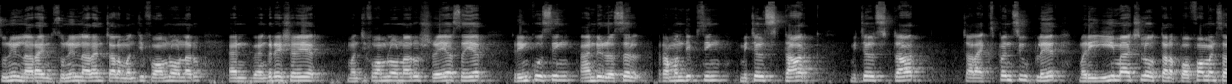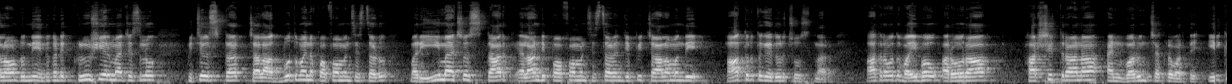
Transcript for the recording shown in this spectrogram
సునీల్ నారాయణ్. సునీల్ నారాయణ్ చాలా మంచి ఫామ్లో ఉన్నారు. అండ్ వెంకటేష్ అయ్యర్ మంచి ఫామ్లో ఉన్నారు. Shreyas Iyer Rinku Singh Andre Russell Ramandeep Singh Mitchell Starc. Mitchell Starc చాలా ఎక్స్పెన్సివ్ ప్లేయర్ మరి ఈ మ్యాచ్లో తన పర్ఫార్మెన్స్ ఎలా ఉంటుంది? ఎందుకంటే క్రూషియల్ మ్యాచెస్లో మిచెల్ స్టార్క్ చాలా అద్భుతమైన పర్ఫార్మెన్స్ ఇస్తాడు. మరి ఈ మ్యాచ్లో స్టార్క్ ఎలాంటి పర్ఫార్మెన్స్ ఇస్తాడని చెప్పి చాలామంది ఆతృతగా ఎదురు చూస్తున్నారు. ఆ తర్వాత వైభవ్ అరోరా హర్షిత్ రాణా అండ్ వరుణ్ చక్రవర్తి. ఇక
